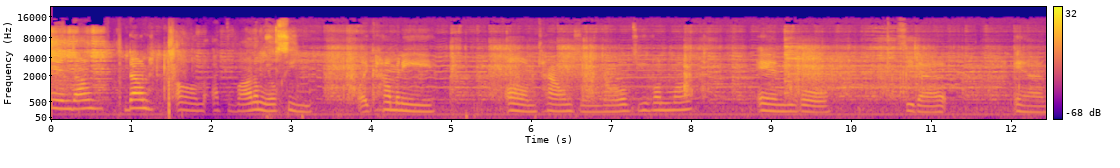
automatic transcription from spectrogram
and down down um at the bottom you'll see like how many um towns and worlds you've unlocked and you will see that and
